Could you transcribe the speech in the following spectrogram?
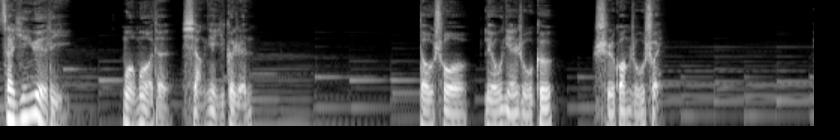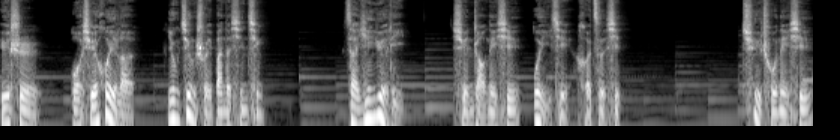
在音乐里默默的想念一个人。都说流年如歌，时光如水。于是，我学会了用静水般的心情，在音乐里寻找那些慰藉和自信，去除那些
